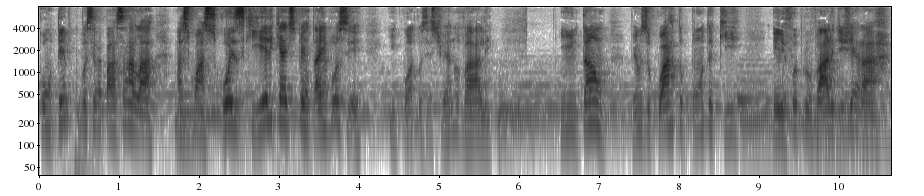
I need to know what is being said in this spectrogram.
com o tempo que você vai passar lá, mas com as coisas que ele quer despertar em você enquanto você estiver no vale. E então, vemos o quarto ponto aqui. Ele foi para o vale de Gerar.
